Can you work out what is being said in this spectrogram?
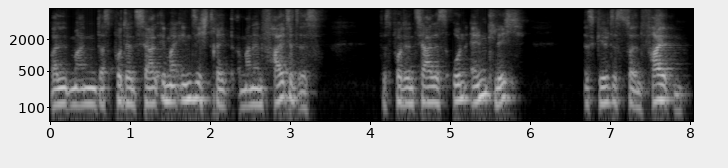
weil man das Potenzial immer in sich trägt. Man entfaltet es. Das Potenzial ist unendlich. Es gilt es zu entfalten.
